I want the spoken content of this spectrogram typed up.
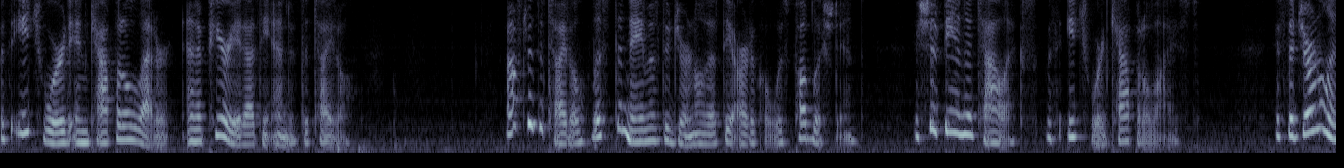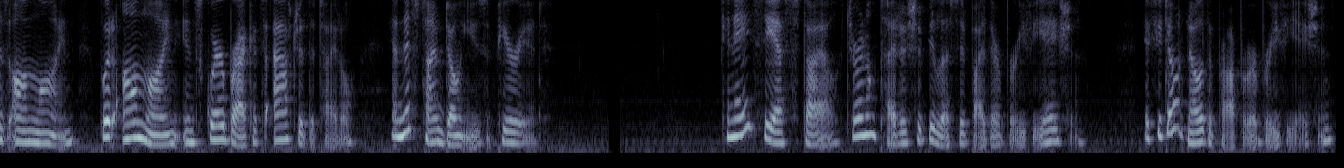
with each word in capital letter and a period at the end of the title. After the title, list the name of the journal that the article was published in. It should be in italics, with each word capitalized. If the journal is online, put online in square brackets after the title, and this time don't use a period. In ACS style, journal titles should be listed by their abbreviation. If you don't know the proper abbreviation,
